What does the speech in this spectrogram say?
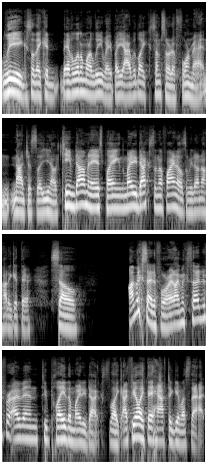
league, so they could they have a little more leeway, but yeah, I would like some sort of format and not just a you know team dominators playing the Mighty Ducks in the finals, and we don't know how to get there, so. I'm excited for it. I'm excited for Evan to play the Mighty Ducks. Like I feel like they have to give us that.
